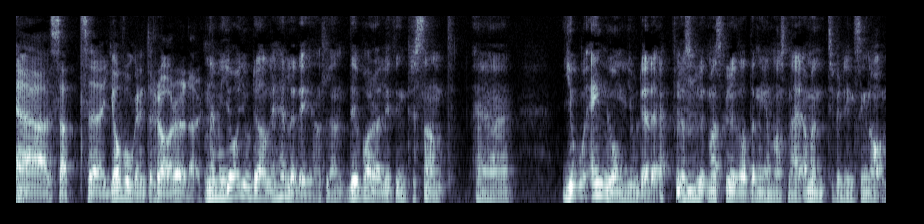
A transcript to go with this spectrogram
Eh, så att eh, jag vågade inte röra det där. Nej, men jag gjorde aldrig heller det egentligen. Det är bara lite intressant. Eh, jo, en gång gjorde jag det. För jag skulle, man skulle ladda ner någon sån här, ja men typ en ringsignal.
